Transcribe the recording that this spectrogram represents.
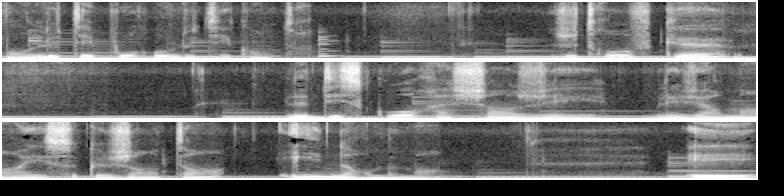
Bon, lutter pour ou lutter contre. Je trouve que le discours a changé légèrement et ce que j'entends énormément. Et,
